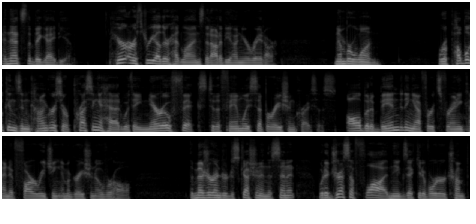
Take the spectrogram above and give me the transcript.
And that's the big idea. Here are three other headlines that ought to be on your radar. Number one Republicans in Congress are pressing ahead with a narrow fix to the family separation crisis, all but abandoning efforts for any kind of far reaching immigration overhaul. The measure under discussion in the Senate would address a flaw in the executive order Trump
